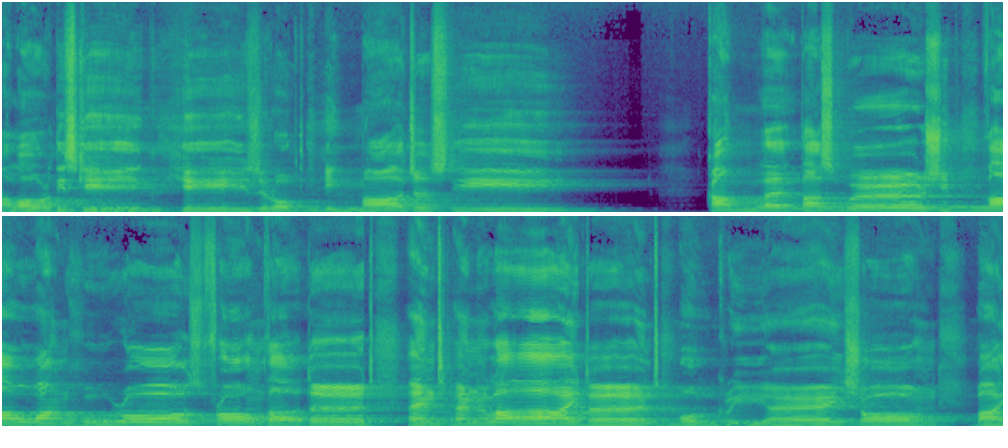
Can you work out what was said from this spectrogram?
The Lord is King, he is robed in majesty. Come, let us worship the one who rose from the dead and enlightened all creation. By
